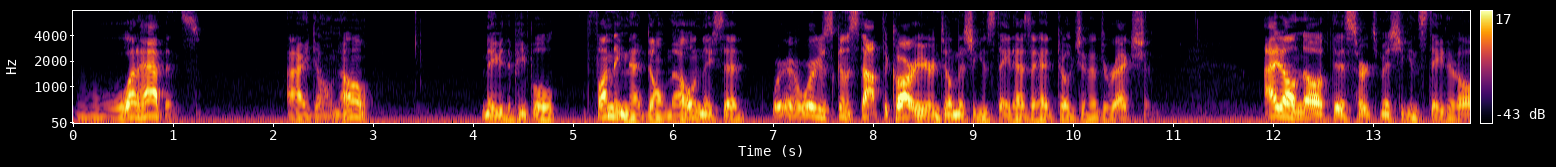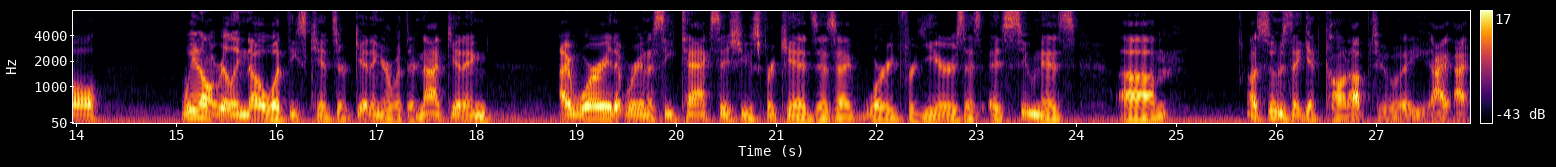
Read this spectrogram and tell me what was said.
what happens? I don't know. Maybe the people funding that don't know, and they said, we're, we're just going to stop the car here until Michigan State has a head coach in a direction. I don't know if this hurts Michigan State at all. We don't really know what these kids are getting or what they're not getting. I worry that we're going to see tax issues for kids, as I've worried for years. As as soon as, um, as soon as they get caught up to, I, I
